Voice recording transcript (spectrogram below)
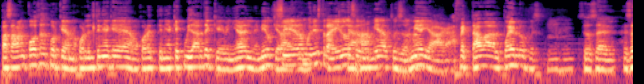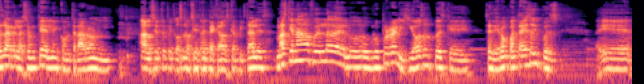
pasaban cosas porque a lo mejor él tenía que, a lo mejor él tenía que cuidar de que viniera el enemigo. Que sí, era, era muy distraído, se Ajá, dormía, pues. se dormía ajá. y a- afectaba al pueblo, pues. Ujú. O sea, esa es la relación que le encontraron A los siete pecados los siete capitales. pecados capitales. Más que nada fue la los, los grupos religiosos, pues, que se dieron cuenta de eso y pues eh,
